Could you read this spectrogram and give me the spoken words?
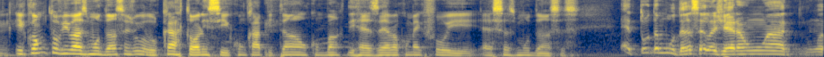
E como tu viu as mudanças do, Cartola em si, com o capitão, com o banco de reserva, como é que foi essas mudanças? É, toda mudança ela gera uma, uma,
